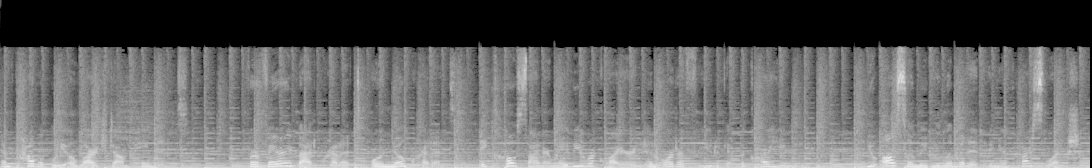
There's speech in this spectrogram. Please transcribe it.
and probably a large down payment. For very bad credit or no credit, a cosigner may be required in order for you to get the car you need. You also may be limited in your car selection,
